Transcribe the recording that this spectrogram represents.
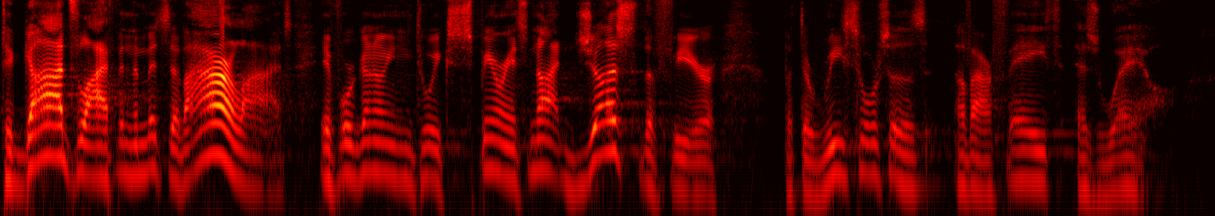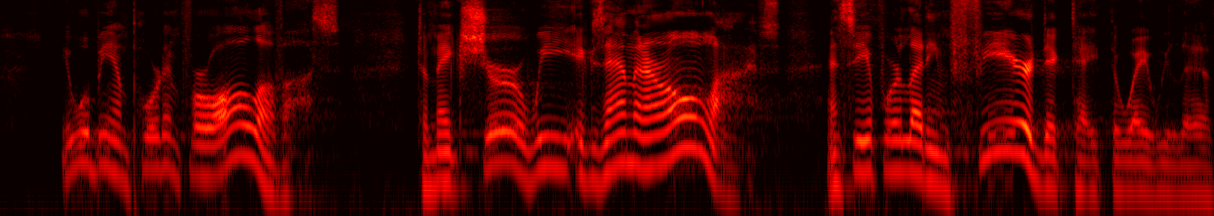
to God's life in the midst of our lives if we're going to experience not just the fear, but the resources of our faith as well. It will be important for all of us to make sure we examine our own lives and see if we're letting fear dictate the way we live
